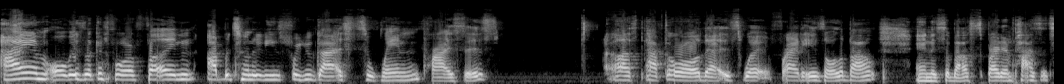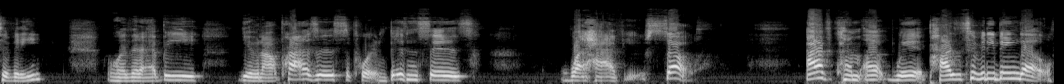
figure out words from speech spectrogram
I am always looking for fun opportunities for you guys to win prizes. Uh, after all, that is what Friday is all about, and it's about spreading positivity, whether that be giving out prizes, supporting businesses, what have you. So, I've come up with positivity bingo.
